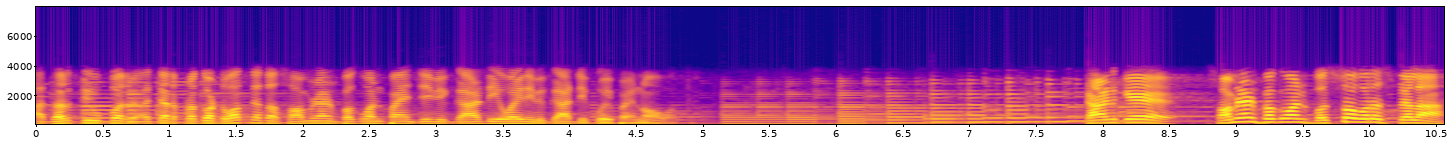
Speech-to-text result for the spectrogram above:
આ ધરતી ઉપર અત્યારે પ્રગટ હોત ને તો સ્વામિનારાયણ ભગવાન પાસે જેવી ગાડી હોય ને એવી ગાડી કોઈ પાસે ન હોત. કારણ કે સ્વામિનારાયણ ભગવાન બસો વર્ષ પહેલા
